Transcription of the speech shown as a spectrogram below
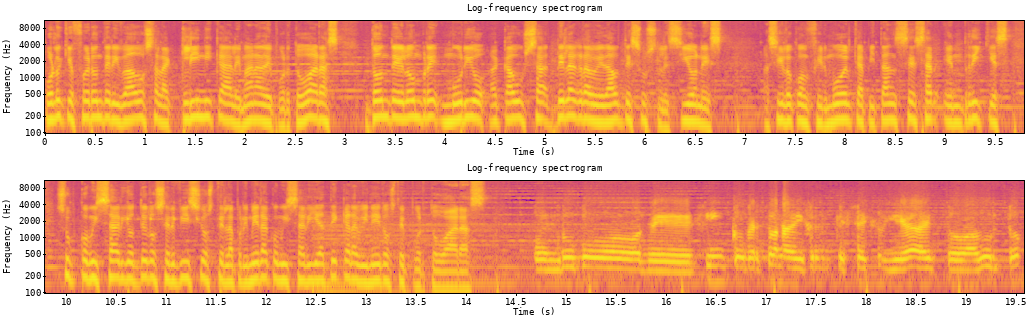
por lo que fueron derivados a la clínica alemana de Puerto Varas, donde el hombre murió a causa de la gravedad de sus lesiones. Así lo confirmó el capitán César Enríquez, subcomisario de los servicios de la primera comisaría de carabineros de Puerto Varas. Un grupo de cinco personas de diferentes sexos y edades, todos adultos,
